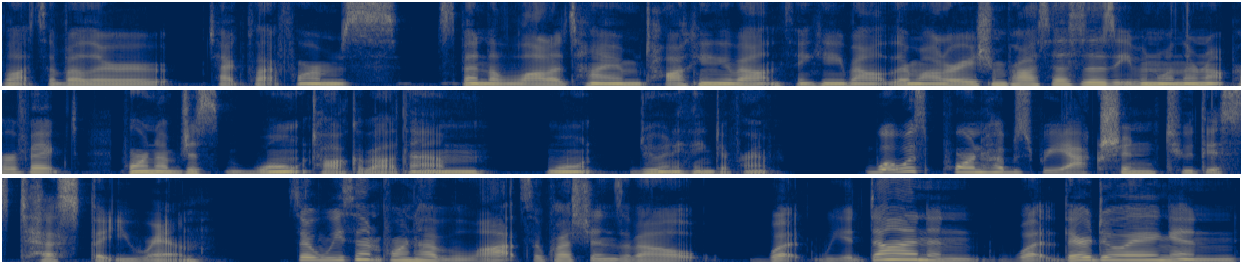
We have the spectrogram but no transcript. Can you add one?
Lots of other tech platforms spend a lot of time talking about and thinking about their moderation processes, even when they're not perfect. Pornhub just won't talk about them, won't do anything different. What was Pornhub's reaction to this test that you ran? So we sent Pornhub lots of questions about what we had done and what they're doing and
